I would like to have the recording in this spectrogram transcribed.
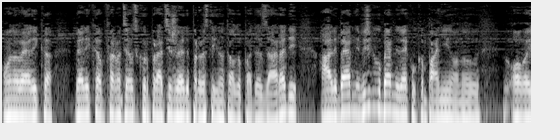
ono velika, velika farmaceutska korporacija žele da prva stigne od toga pa da zaradi, ali Berni, viš kako Berni rekao u kampanji, ono, ovaj,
